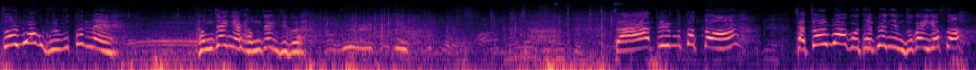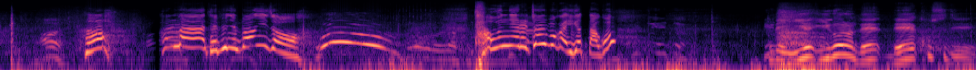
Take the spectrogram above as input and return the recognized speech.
쫄보하고 불 붙었네. 경쟁이야, 경쟁 지금. 자, 필 붙었던. 자, 쫄보하고 대표님 누가 이겼어? 어? 설마 대표님 뻥이죠? 다운이를 쫄보가 이겼다고? 근데 이, 이거는 내, 내 코스지.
